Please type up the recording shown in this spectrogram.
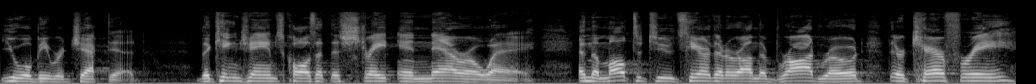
you will be rejected. The King James calls it the straight and narrow way. And the multitudes here that are on the broad road, they're carefree.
